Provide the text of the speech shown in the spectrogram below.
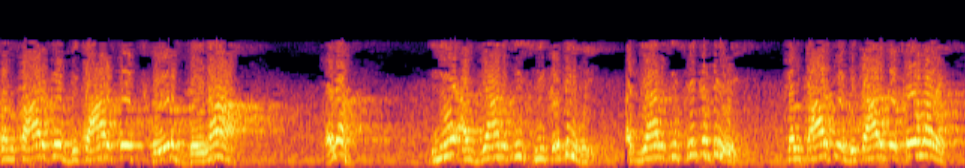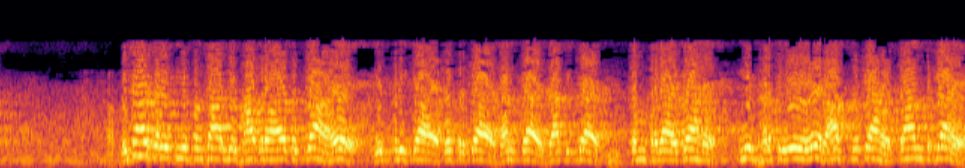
संसार के विचार को छोड़ देना, है ना? ये अज्ञान की स्वीकृति हुई। अज्ञान की स्वीकृति हुई। संसार के विचार को छोड़ना नहीं। विचार करे कि ये संसार जो भाग रहा है तो क्या है? ये स्त्री क्या है? पुत्र क्या है? धन क्या है? जाति क्या है? संप्रदाय क्या है? ये धरती, ये है राष्ट्र क्या है? प्रांत क्या है?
